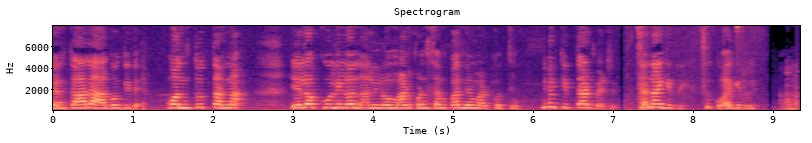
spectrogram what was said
ನನ್ನ ಕಾಲ ಆಗೋಗಿದೆ. ಒಂದು ತುತ್ತನ್ನ ಎಲ್ಲೋ ಕೂಲಿಲೋ ನಾಲಿಲೋ ಮಾಡ್ಕೊಂಡು ಸಂಪಾದನೆ ಮಾಡ್ಕೊತೀನಿ. ನೀವು ಕಿತ್ತಾಡಬೇಡ್ರಿ. ಚೆನ್ನಾಗಿರ್ರಿ, ಸುಖವಾಗಿರ್ರಿ. ಅಮ್ಮ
